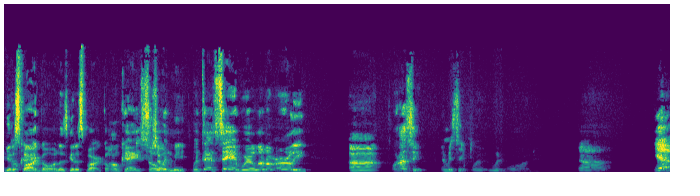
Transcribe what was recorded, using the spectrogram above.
get a okay. spark going. Let's get a spark going. Okay, so Show with, me. with that said, we're a little early. Uh, well, let's see. Let me see. What, what do we want to do? Uh, yeah,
